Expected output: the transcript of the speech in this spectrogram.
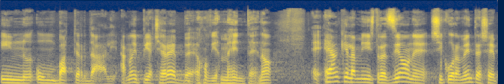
in un batterdali, a noi piacerebbe ovviamente, no? e, anche l'amministrazione sicuramente se,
